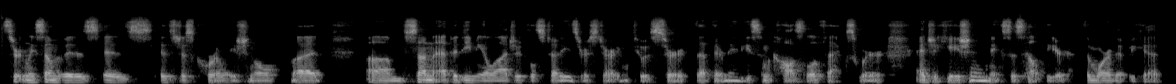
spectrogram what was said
certainly some of it is, is, is just correlational, but um, some epidemiological studies are starting to assert that there may be some causal effects where education makes us healthier the more of it we get.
